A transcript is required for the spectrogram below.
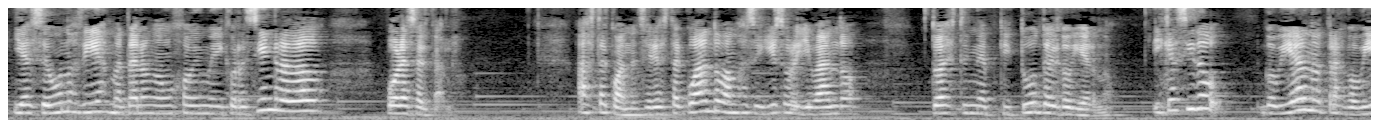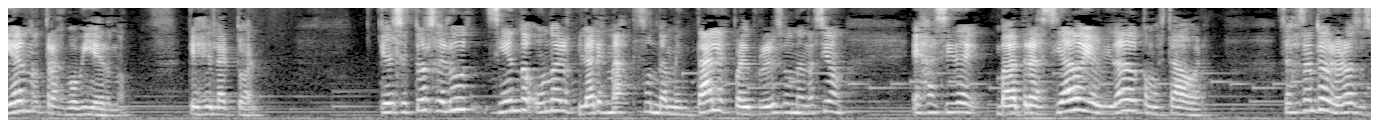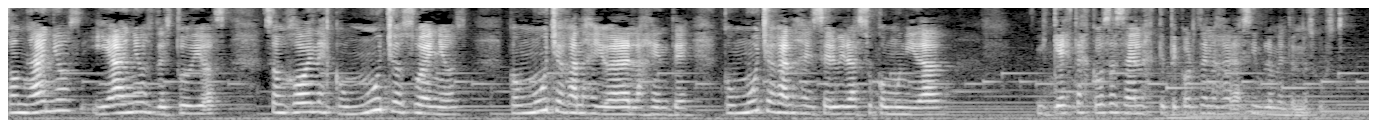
Y hace unos días mataron a un joven médico recién graduado por asaltarlo. ¿Hasta cuándo? ¿En serio hasta cuándo vamos a seguir sobrellevando toda esta ineptitud del gobierno? Y que ha sido gobierno tras gobierno tras gobierno, que es el actual. Que el sector salud, siendo uno de los pilares más fundamentales para el progreso de una nación, es así de batraciado y olvidado como está ahora. O sea, es bastante doloroso. Son años y años de estudios. Son jóvenes con muchos sueños, con muchas ganas de ayudar a la gente, con muchas ganas de servir a su comunidad. Y que estas cosas sean las que te corten las alas simplemente no es justo.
